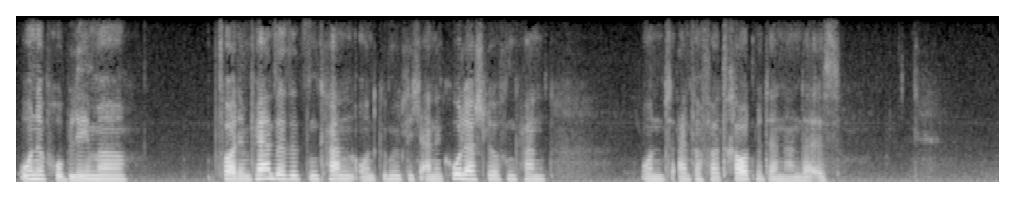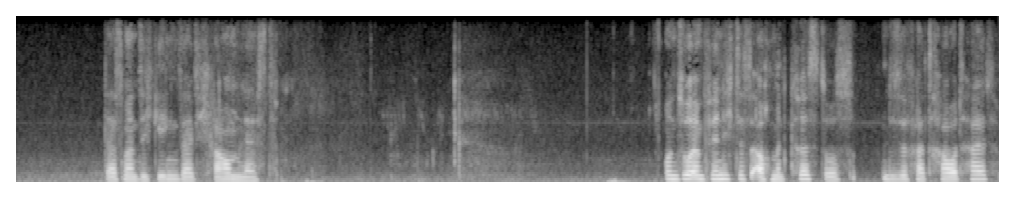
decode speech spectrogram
ohne Probleme vor dem Fernseher sitzen kann und gemütlich eine Cola schlürfen kann und einfach vertraut miteinander ist. Dass man sich gegenseitig Raum lässt. Und so empfinde ich das auch mit Christus, diese Vertrautheit.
